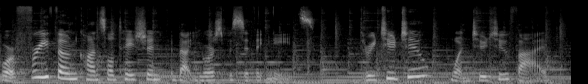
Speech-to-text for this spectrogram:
for a free phone consultation about your specific needs. 322 1225.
